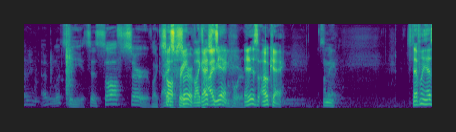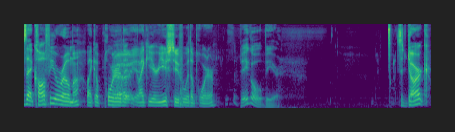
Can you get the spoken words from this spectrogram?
Um, let's see. It says soft serve, like Soft ice cream. serve, like It's ice, ice yeah, cream porter. It is okay. Let me. It definitely has that coffee aroma, like a porter Oh, that yeah. like you're used to with a porter. It's a big old beer. It's a dark.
